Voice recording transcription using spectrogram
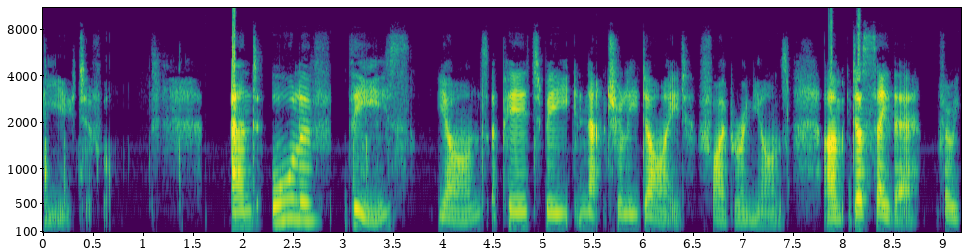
beautiful. And all of these yarns appear to be naturally dyed fibre and yarns. Um, it does say there very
